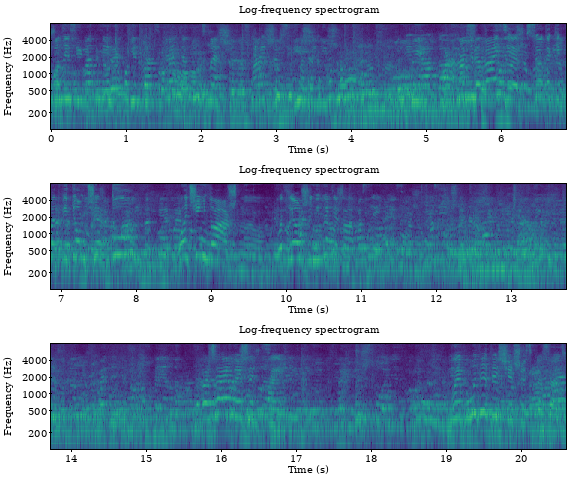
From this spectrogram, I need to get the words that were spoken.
Вони сплатили ті 25, а тут зменшилось майже більше, ніж ми. Давайте все-таки подведем черту, очень важную. Вот я уже не выдержала, последнее скажу. Послушайте. Жильцы, Ви будете ще щось казати?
